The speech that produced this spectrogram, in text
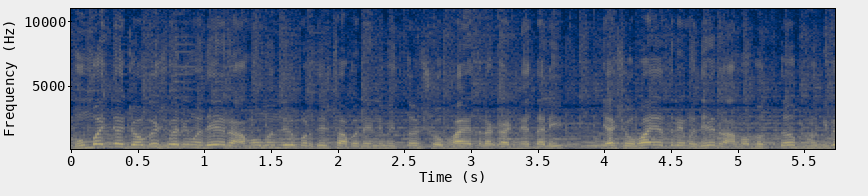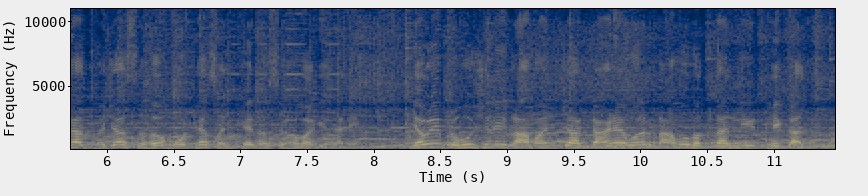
मुंबईतल्या जोगेश्वरीमध्ये राम मंदिर प्रतिष्ठापनेनिमित्त शोभायात्रा काढण्यात आली. या शोभायात्रेमध्ये रामभक्त भगव्या ध्वजासह मोठ्या संख्येनं सहभागी झाले. यावेळी प्रभू श्री रामांच्या गाण्यावर रामभक्तांनी ठेका धरला.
